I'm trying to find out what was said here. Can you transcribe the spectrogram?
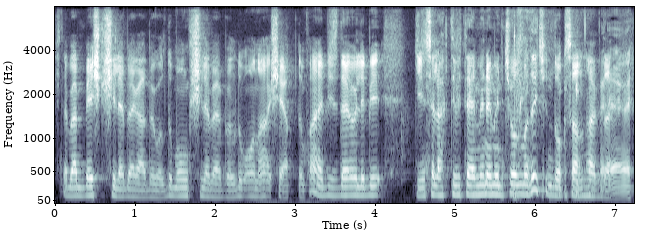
İşte ben 5 kişiyle beraber oldum, 10 kişiyle beraber oldum, ona şey yaptım falan. Bizde öyle bir cinsel aktivite hemen hemen hiç olmadığı için 90'larda. Evet.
